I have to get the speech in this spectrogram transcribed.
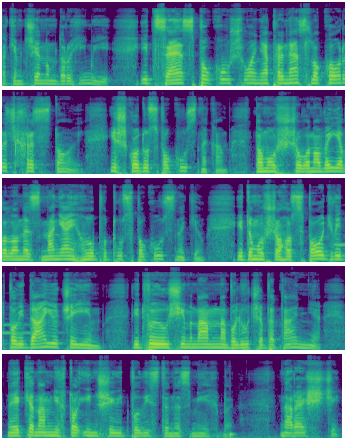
Таким чином, дорогі мої, і це спокушування принесло користь Христові і шкоду спокусникам, тому що воно виявило незнання й глупоту спокусників, і тому, що Господь, відповідаючи їм, відповівши нам на болюче питання, на яке нам ніхто інший відповісти не зміг би. Нарешті,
